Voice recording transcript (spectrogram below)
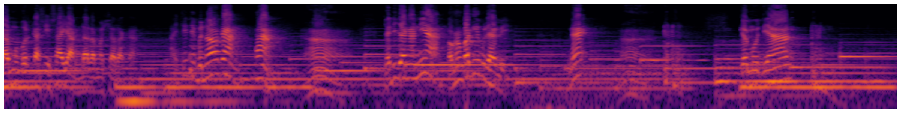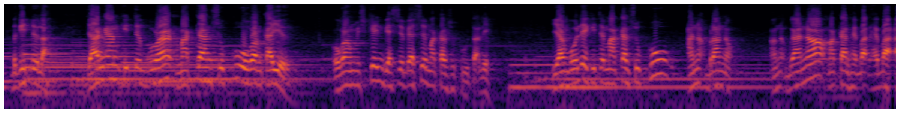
kamu berkasih sayang dalam masyarakat. Ha, itu dibenarkan. Faham? Ha. Jadi jangan niat, orang bagi boleh ambil. Nek? Ha. Kemudian begitulah. Jangan kita buat makan suku orang kaya. Orang miskin biasa-biasa makan suku, tak boleh. Yang boleh kita makan suku anak beranak. Anak beranak makan hebat-hebat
